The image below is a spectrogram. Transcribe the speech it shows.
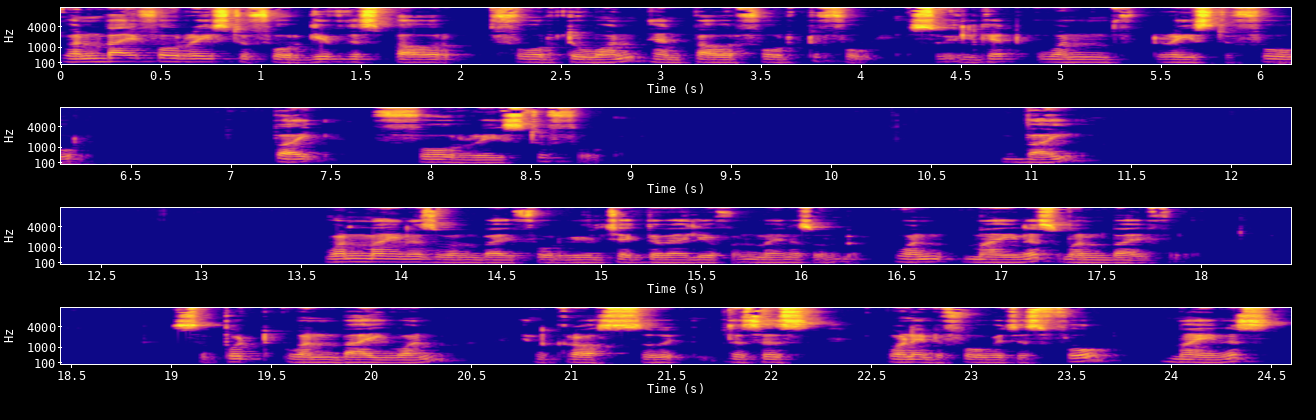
1 by 4 raised to 4 give this power 4 to 1 and power 4 to 4 so you'll get 1 raised to 4 by 4 raised to 4 by 1 minus 1 by 4 we will check the value of 1 minus 1 by 1 minus 1 by 4 so put 1 by 1 and cross. So this is 1 into 4 which is 4 minus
